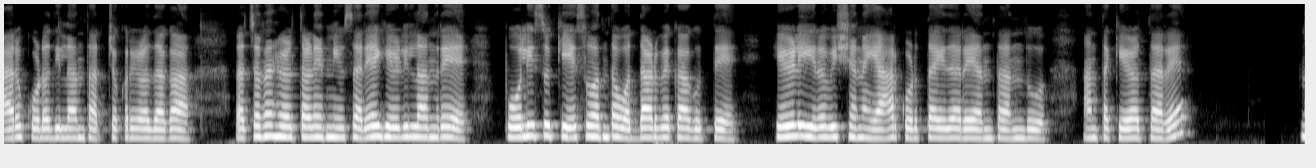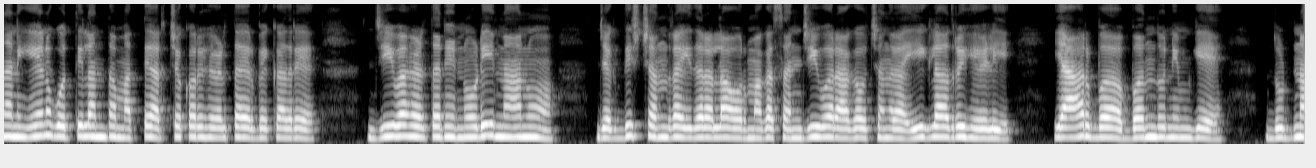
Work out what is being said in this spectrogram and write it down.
ಯಾರೂ ಕೊಡೋದಿಲ್ಲ ಅಂತ ಅರ್ಚಕರು ಹೇಳಿದಾಗ, ರಚನಾ ಹೇಳ್ತಾಳೆ, ನೀವು ಸರಿಯಾಗಿ ಹೇಳಿಲ್ಲ ಅಂದರೆ ಪೊಲೀಸು ಕೇಸು ಅಂತ ಒದ್ದಾಡಬೇಕಾಗುತ್ತೆ. ಹೇಳಿ ಇರೋ ವಿಷಯನ ಯಾರು ಕೊಡ್ತಾ ಇದ್ದಾರೆ ಅಂತ ಅಂದು, ಅಂತ ಕೇಳ್ತಾರೆ. ನನಗೇನು ಗೊತ್ತಿಲ್ಲ ಅಂತ ಮತ್ತೆ ಅರ್ಚಕರು ಹೇಳ್ತಾ ಇರಬೇಕಾದ್ರೆ, ಜೀವ ಹೇಳ್ತಾನೆ, ನೋಡಿ, ನಾನು ಜಗದೀಶ್ ಚಂದ್ರ ಇದ್ದಾರಲ್ಲ ಅವ್ರ ಮಗ ಸಂಜೀವ ರಾಘವ್ ಚಂದ್ರ, ಈಗಲಾದರೂ ಹೇಳಿ, ಯಾರು ಬ, ಬಂದು ನಿಮಗೆ ದುಡ್ಡನ್ನ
